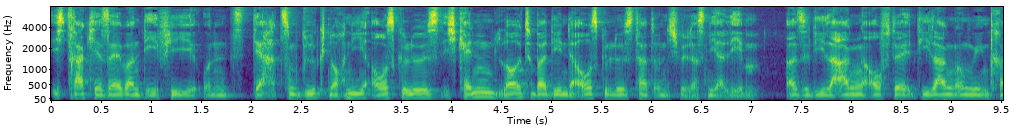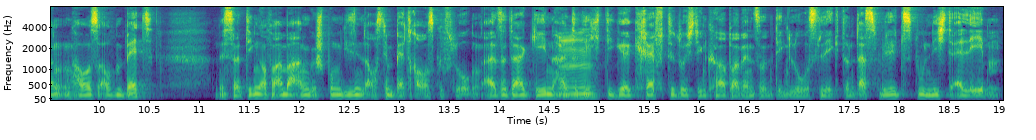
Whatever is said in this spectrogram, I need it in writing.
ich trage ja selber ein Defi und der hat zum Glück noch nie ausgelöst. Ich kenne Leute, bei denen der ausgelöst hat und ich will das nie erleben. Also die lagen auf der, die lagen irgendwie im Krankenhaus auf dem Bett. Dann ist das Ding auf einmal angesprungen, die sind aus dem Bett rausgeflogen. Also da gehen halt mhm. richtige Kräfte durch den Körper, wenn so ein Ding loslegt. Und das willst du nicht erleben.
